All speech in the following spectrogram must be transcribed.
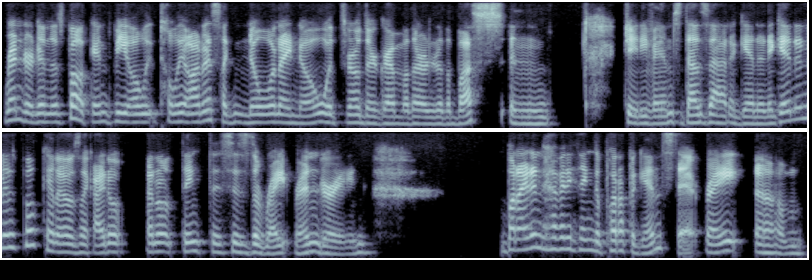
rendered in this book. And to be totally honest, like no one I know would throw their grandmother under the bus. And JD Vance does that again and again in his book. And I was like, I don't, I don't think this is the right rendering. But I didn't have anything to put up against it, right? Um,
